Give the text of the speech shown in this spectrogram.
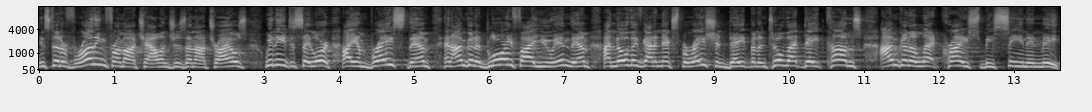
Instead of running from our challenges and our trials, we need to say, Lord, I embrace them and I'm going to glorify you in them. I know they've got an expiration date, but until that date comes, I'm going to let Christ be seen in me.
